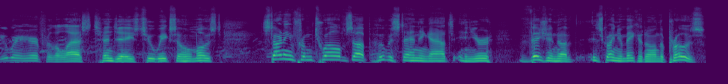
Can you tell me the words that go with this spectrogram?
You were here for the last 10 days, two weeks almost. Starting from 12s up, who was standing out in your vision of is going to make it on the pros?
